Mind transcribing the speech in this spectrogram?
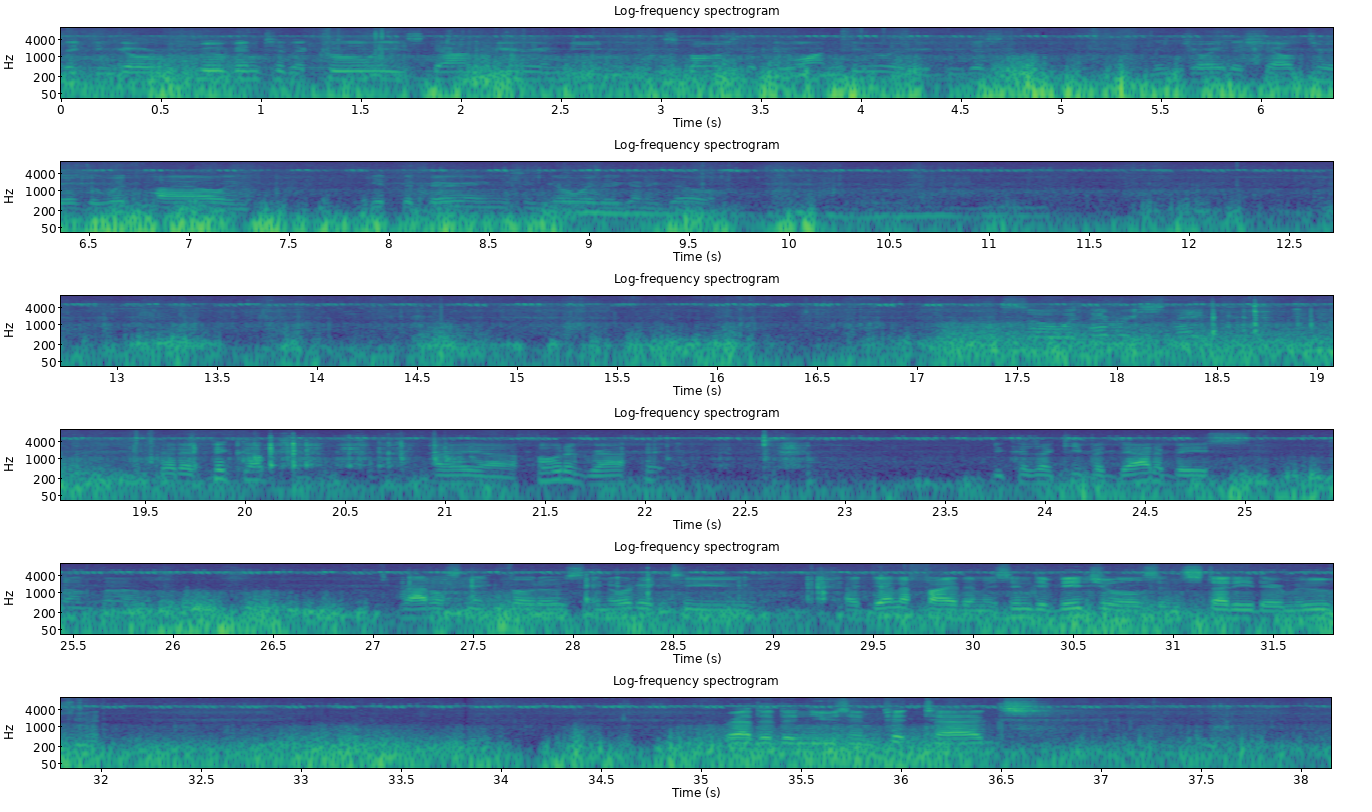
they can go move into the coulees down here and be exposed if they want to, or they can just enjoy the shelter of the wood pile and get the bearings and go where they're going to go. So with every snake that I pick up, I uh, photograph it because I keep a database of um, rattlesnake photos in order to identify them as individuals and study their movement. Rather than using pit tags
